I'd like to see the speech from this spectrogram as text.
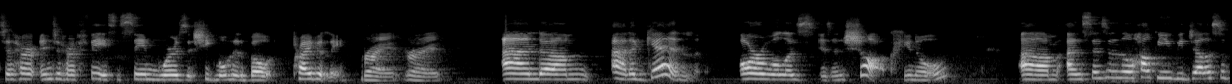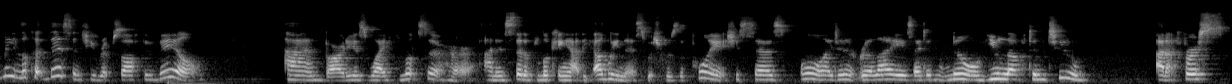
to her into her face the same words that she gloated about privately. Right, right. And um, and again, Orual is is in shock, you know, um, and says, you know, how can you be jealous of me? Look at this, and she rips off the veil. And Bardia's wife looks at her, and instead of looking at the ugliness, which was the point, she says, "Oh, I didn't realize, I didn't know, you loved him too." And at first,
